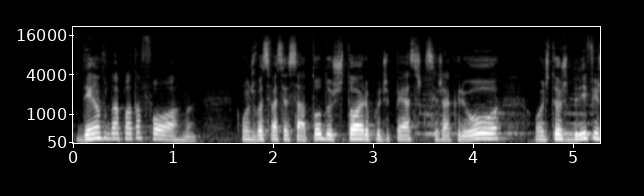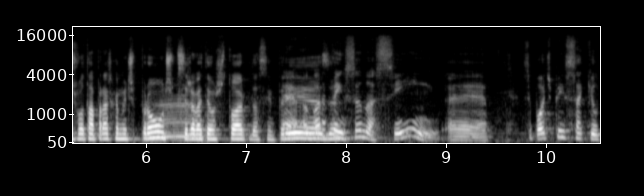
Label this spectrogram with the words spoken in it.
dentro da plataforma onde você vai acessar todo o histórico de peças que você já criou, onde seus briefings vão estar praticamente prontos, ah. porque você já vai ter um histórico da sua empresa. É, agora, pensando assim, é, você pode pensar que o,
